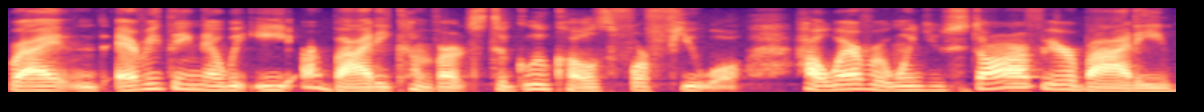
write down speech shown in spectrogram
right? Everything that we eat, our body converts to glucose for fuel. However, when you starve your body,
